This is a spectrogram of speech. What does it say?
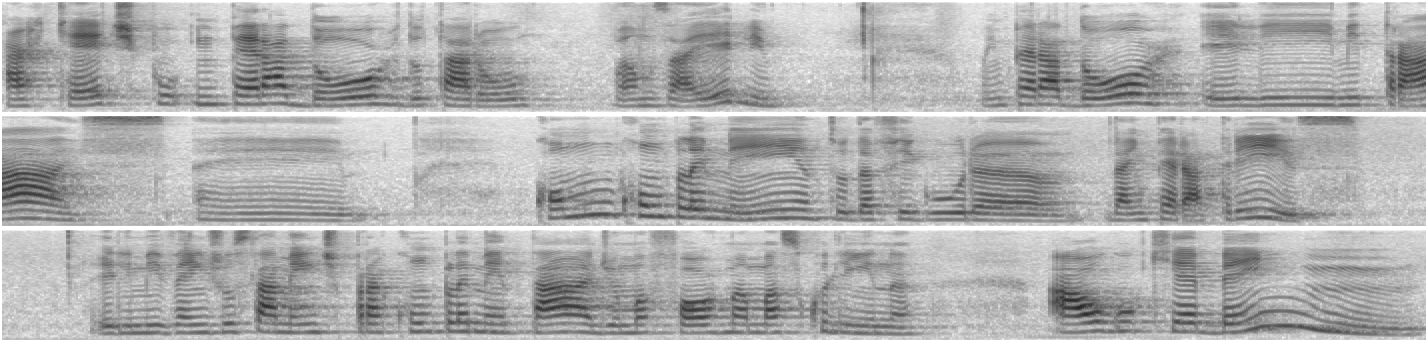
Arquétipo imperador do tarô. Vamos a ele? O imperador ele me traz é, como um complemento da figura da imperatriz. Ele me vem justamente para complementar de uma forma masculina, algo que é bem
